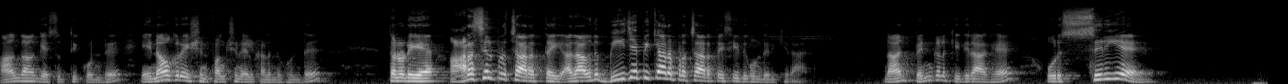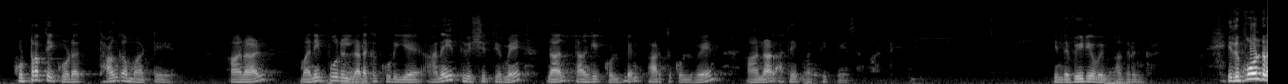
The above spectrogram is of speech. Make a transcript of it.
ஆங்காங்கே சுற்றி கொண்டு இனாகுரேஷன் ஃபங்க்ஷனில் கலந்து கொண்டு தன்னுடைய அரசியல் பிரச்சாரத்தை அதாவது பிஜேபிக்கான பிரச்சாரத்தை செய்து கொண்டிருக்கிறார். நான் பெண்களுக்கு எதிராக ஒரு சிறிய குற்றத்தை கூட தாங்க மாட்டேன். ஆனால் மணிப்பூரில் நடக்கக்கூடிய அனைத்து விஷயத்தையுமே நான் தாங்கிக் கொள்வேன் பார்த்து கொள்வேன். ஆனால் அதை பற்றி பேச மாட்டேன். இந்த வீடியோவை பகிருங்கள். இது போன்ற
